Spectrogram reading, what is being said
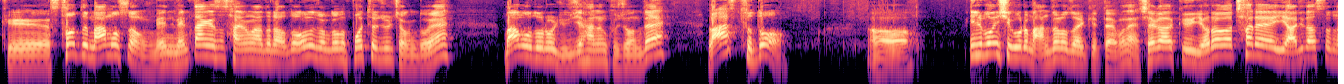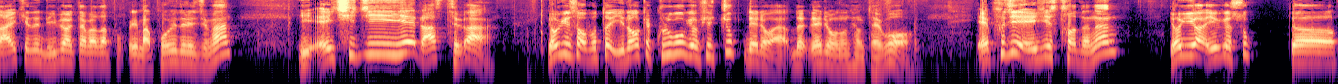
그 stud 마모성 맨, 맨 땅에서 사용하더라도 어느 정도는 버텨줄 정도의 마모도를 유지하는 구조인데 last도 어 일본식으로 만들어져 있기 때문에 제가 그 여러 차례 이 아디다스 나이키들 리뷰할 때마다 보, 막 보여드리지만 이 HG의 last가 여기서부터 이렇게 굴곡이 없이 쭉 내려와요. 내, 내려오는 형태고 FG AG stud는 여기가 여기가 쑥 어,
